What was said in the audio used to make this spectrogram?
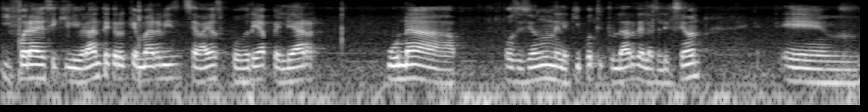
y fuera desequilibrante. Creo que Marvin Ceballos podría pelear una posición en el equipo titular de la selección. Em,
